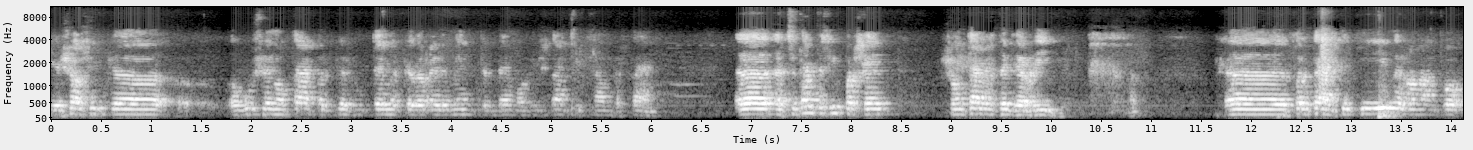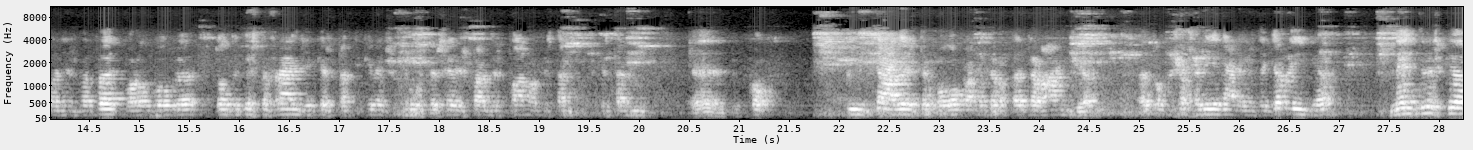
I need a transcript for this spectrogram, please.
i això sí que ho fer notar perquè és un tema que darrerament també m'ho estan fixant bastant, eh, el 75% són terres de guerrilla. Eh, per tant, aquí més o menys en el mapet podeu veure tota aquesta franja que és pràcticament les terceres parts del plano que estan, que estan eh, pintades de color com a taronja, eh, tot això serien àrees de garriga, mentre que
